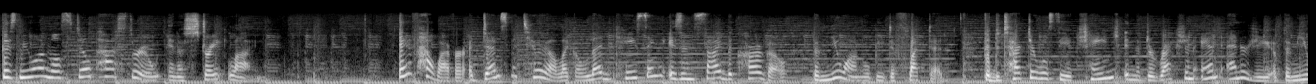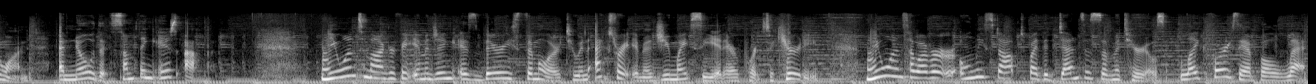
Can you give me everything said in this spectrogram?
this muon will still pass through in a straight line. If, however, a dense material like a lead casing is inside the cargo, the muon will be deflected. The detector will see a change in the direction and energy of the muon and know that something is up. Muon tomography imaging is very similar to an X-ray image you might see at airport security. Muons, however, are only stopped by the densest of materials, like for example lead.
